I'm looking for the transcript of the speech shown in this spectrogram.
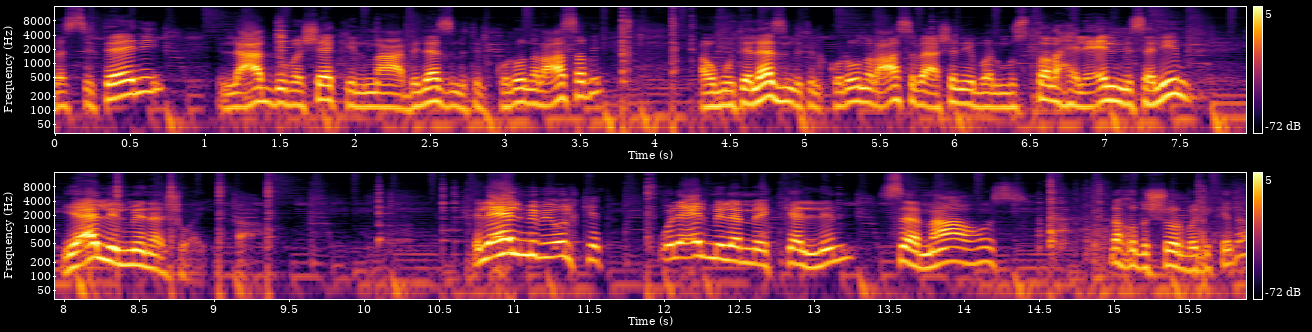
بس تاني اللي عنده مشاكل مع بلازمة القولون العصبي أو متلازمة القولون العصبي عشان يبقى المصطلح العلمي سليم يقلل منها شوية. آه. العلم بيقول كده والعلم لما يتكلم سمع هس. ناخد الشوربة دي كده.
